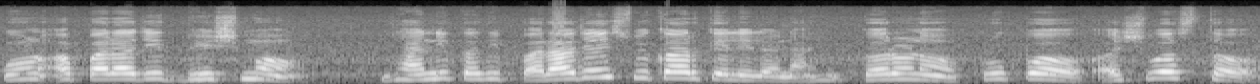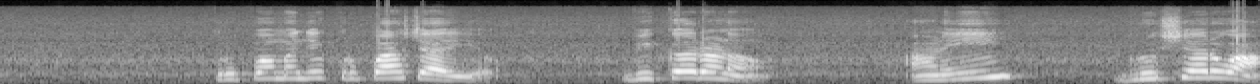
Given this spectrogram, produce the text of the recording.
कोण अपराजित? भीष्म. ह्यांनी कधी पराजय स्वीकार केलेला नाही. कर्ण कृप अश्वस्थ. कृप म्हणजे कृपाचार्य. विकर्ण आणि भृशर्वा.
